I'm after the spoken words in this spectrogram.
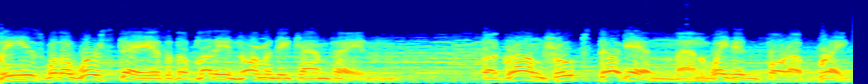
These were the worst days of the bloody Normandy campaign. The ground troops dug in and waited for a break.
